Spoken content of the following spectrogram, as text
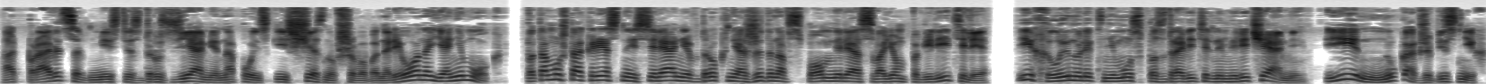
Отправиться вместе с друзьями на поиски исчезнувшего Ванариона я не мог, потому что окрестные селяне вдруг неожиданно вспомнили о своем повелителе и хлынули к нему с поздравительными речами. И, ну как же без них,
